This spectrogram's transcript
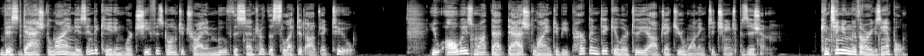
This dashed line is indicating where Chief is going to try and move the center of the selected object to. You always want that dashed line to be perpendicular to the object you're wanting to change position. Continuing with our example,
